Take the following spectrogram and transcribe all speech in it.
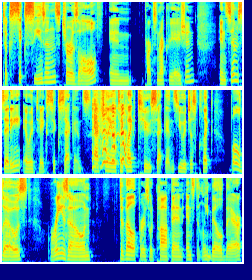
took six seasons to resolve in Parks and Recreation. In Sim City, it would take six seconds. Actually, it would take like two seconds. You would just click bulldoze, rezone, developers would pop in, instantly build there.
